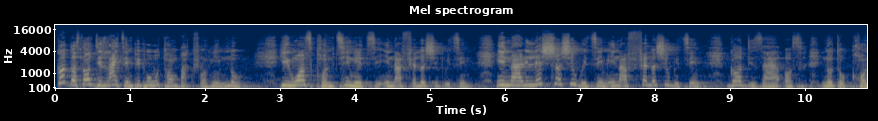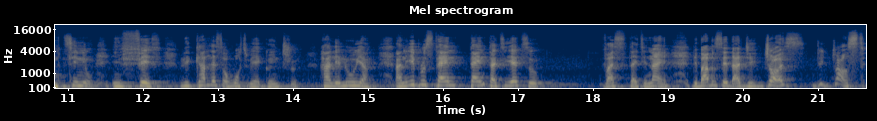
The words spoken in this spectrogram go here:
God does not delight in people who turn back from Him. No. He wants continuity in our fellowship with Him, in our relationship with Him, in our fellowship with Him. God desires us you know, to continue in faith, regardless of what we are going through. Hallelujah. And Hebrews 10 10 38 to verse 39, the Bible said that the just, the just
